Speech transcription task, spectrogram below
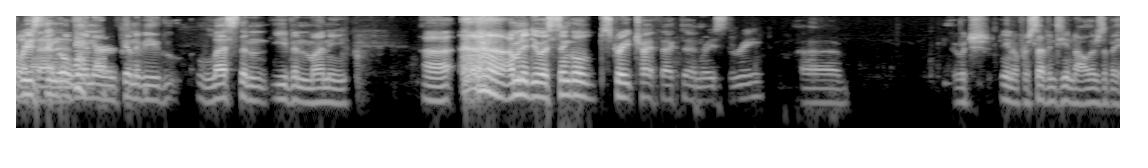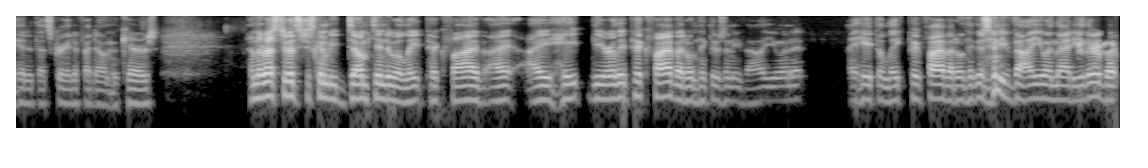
every single winner is going to be less than even money. Uh, I'm going to do a single straight trifecta in race three, uh, which, you know, for $17, if I hit it, that's great. If I don't, who cares? And the rest of it's just going to be dumped into a late pick five. I, I hate the early pick five. I don't think there's any value in it. I hate the late pick five. I don't think there's any value in that either. But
